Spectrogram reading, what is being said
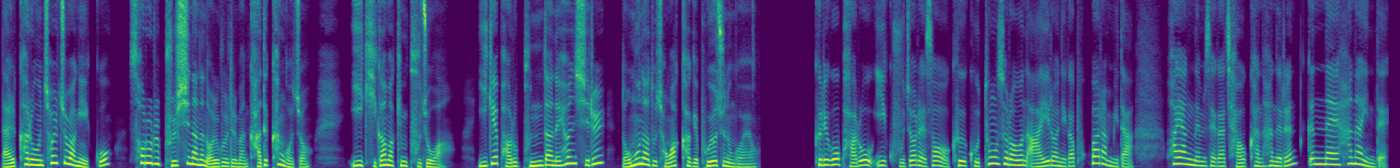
날카로운 철조망이 있고 서로를 불신하는 얼굴들만 가득한 거죠. 이 기가 막힌 구조와 이게 바로 분단의 현실을 너무나도 정확하게 보여주는 거예요. 그리고 바로 이 구절에서 그 고통스러운 아이러니가 폭발합니다. 화약 냄새가 자욱한 하늘은 끝내 하나인데.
